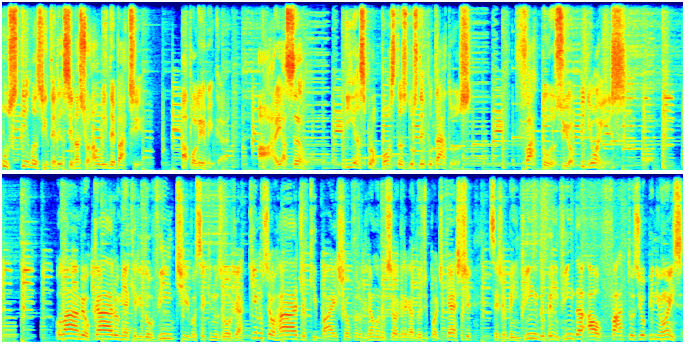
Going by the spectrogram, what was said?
Os temas de interesse nacional em debate. A polêmica. A reação. E as propostas dos deputados. Fatos e opiniões. Olá, meu caro, minha querida ouvinte, você que nos ouve aqui no seu rádio, que baixa o programa no seu agregador de podcast, seja bem-vindo, bem-vinda ao Fatos e Opiniões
